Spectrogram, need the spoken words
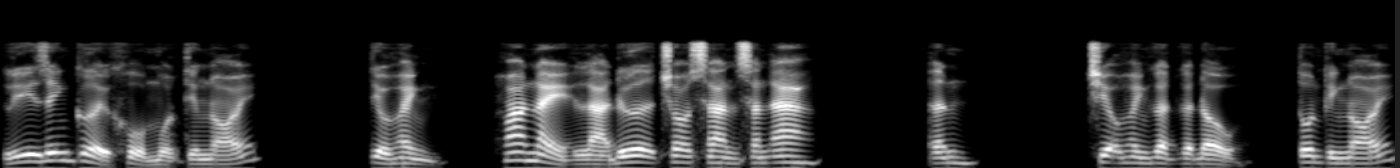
Lý Dĩnh cười khổ một tiếng nói. Tiểu hành, hoa này là đưa cho san san A. ân Triệu hành gật gật đầu, tôn kính nói.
